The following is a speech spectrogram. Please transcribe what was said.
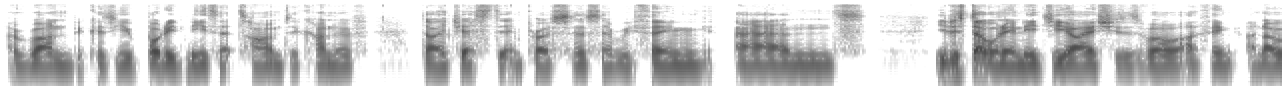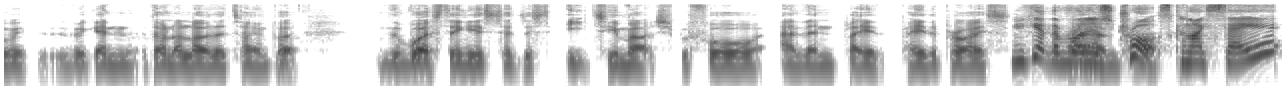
a run because your body needs that time to kind of digest it and process everything. And you just don't want any GI issues as well. I think, I know, again, I don't want to lower the tone, but the worst thing is to just eat too much before and then pay pay the price. You get the runner's Um, trots. Can I say it?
